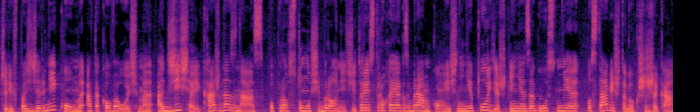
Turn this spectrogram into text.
Czyli w październiku my atakowałyśmy, a dzisiaj każda z nas po prostu musi bronić. I to jest trochę jak z bramką. Jeśli nie pójdziesz i nie, zagłos- nie postawisz tego krzyżyka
